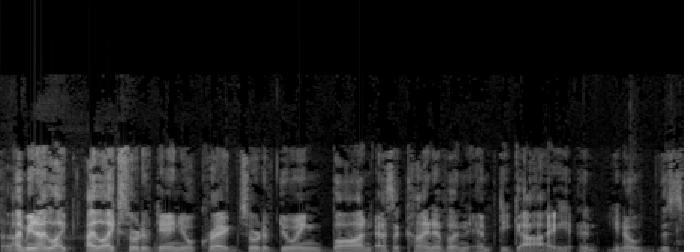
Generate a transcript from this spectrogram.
I mean, I like I like sort of Daniel Craig sort of doing Bond as a kind of an empty guy, and you know this.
